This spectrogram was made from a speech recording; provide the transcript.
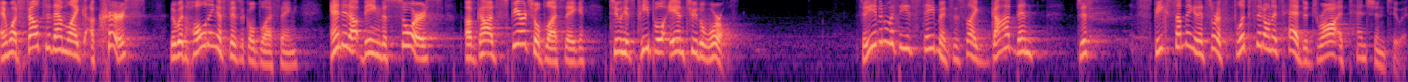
And what felt to them like a curse, the withholding of physical blessing, ended up being the source of God's spiritual blessing to his people and to the world. So even with these statements, it's like God then just speaks something and then sort of flips it on its head to draw attention to it.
